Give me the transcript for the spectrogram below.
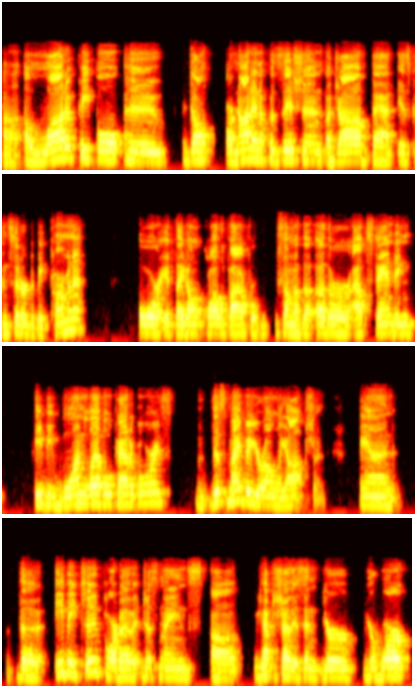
Uh, a lot of people who don't are not in a position, a job that is considered to be permanent, or if they don't qualify for some of the other outstanding EB1 level categories, this may be your only option. And the EB2 part of it just means uh, you have to show that it's in your your work,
